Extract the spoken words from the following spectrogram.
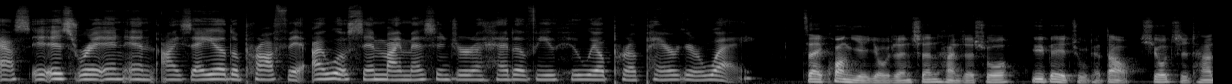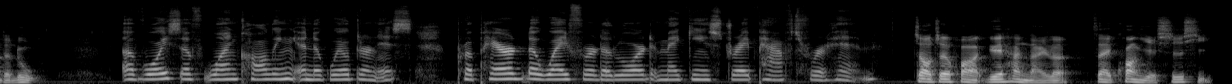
As it is written in Isaiah the prophet, I will send my messenger ahead of you who will prepare your way. 在旷野有人声喊着说：预备主的道，修直他的路。 A voice of one calling in the wilderness, Prepare the way for the Lord, making straight paths for him. 照这话，约翰来了，在旷野施洗，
